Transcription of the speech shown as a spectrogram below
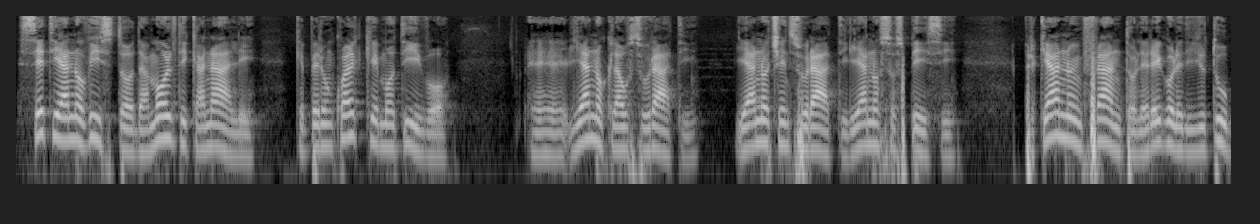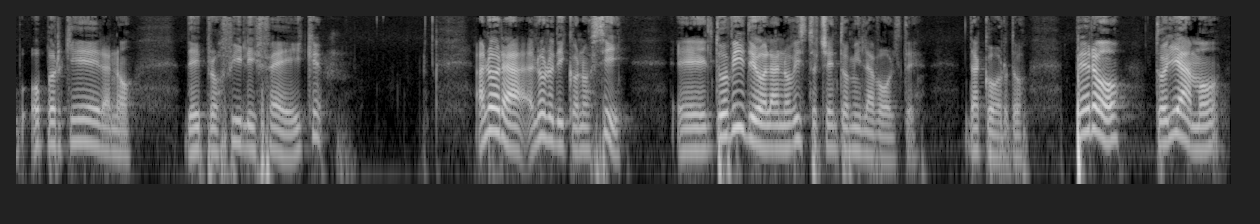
se ti hanno visto da molti canali che per un qualche motivo eh, li hanno clausurati li hanno censurati li hanno sospesi perché hanno infranto le regole di youtube o perché erano dei profili fake allora loro dicono sì eh, il tuo video l'hanno visto centomila volte d'accordo però togliamo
